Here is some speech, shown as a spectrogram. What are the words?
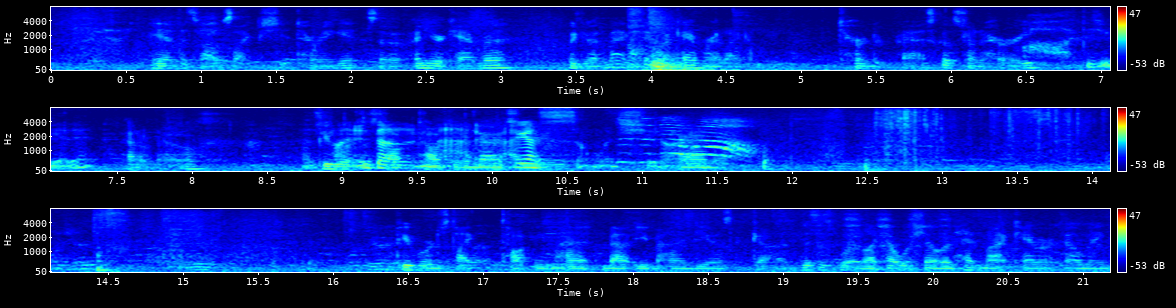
yeah, that's why I was like, shit, turning it. So on your camera, when you're like, Max, take my camera, like, turned it fast because I was trying to hurry. Oh, did you get it? I don't know. That's People fine. just talking matter. about I got you. so much shit on. don't. People were just like talking behind, about you behind you. I was like, God, this is where like I wish I would have had my camera filming,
